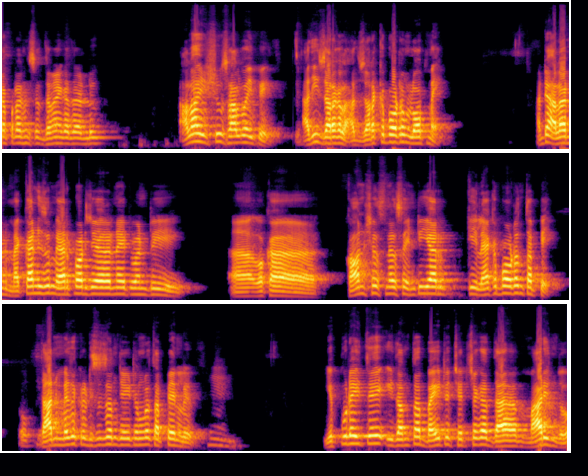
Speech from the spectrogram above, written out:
చెప్పడానికి సిద్ధమే కదా వాళ్ళు. అలా ఇష్యూ సాల్వ్ అయిపోయింది. అది జరగల అది జరగకపోవడం లోపమే. అంటే అలాంటి మెకానిజం ఏర్పాటు చేయాలనేటువంటి ఒక కాన్షియస్నెస్ ఎన్టీఆర్కి లేకపోవడం తప్పే. దాని మీద క్రిటిసిజం చేయడంలో తప్పేం లేదు. ఎప్పుడైతే ఇదంతా బయట చర్చగా దా మారిందో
